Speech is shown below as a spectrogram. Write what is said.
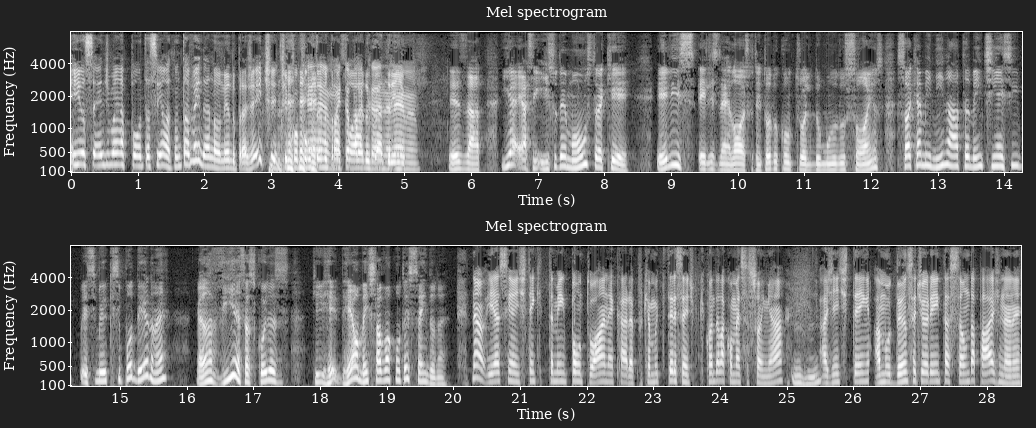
E o Sandman aponta assim, ó, não tá vendo ela olhando pra gente? Tipo, apontando é, pra fora do bacana, quadrinho. Né? Exato. E é, assim, isso demonstra que eles, eles, né, lógico, tem todo o controle do mundo dos sonhos, só que a menina ela também tinha esse, esse meio que esse poder, né? Ela via essas coisas que re- realmente estavam acontecendo, né? Não, e assim, a gente tem que também pontuar, né, cara, porque é muito interessante, porque quando ela começa a sonhar, Uhum. a gente tem a mudança de orientação da página, né?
